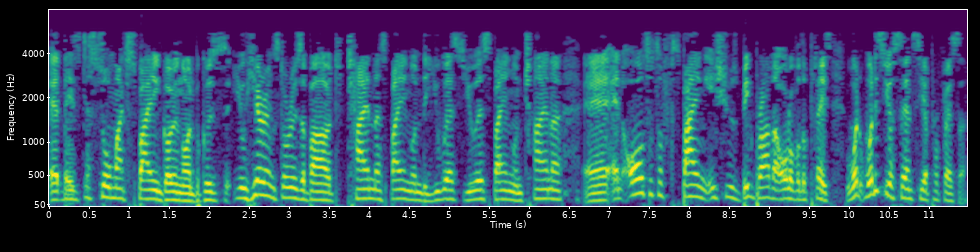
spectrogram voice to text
uh, there's just so much spying going on? Because you're hearing stories about China spying on the U.S., U.S. spying on China, uh, and all sorts of spying issues, Big Brother all over the place. What what is your sense here, Professor?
